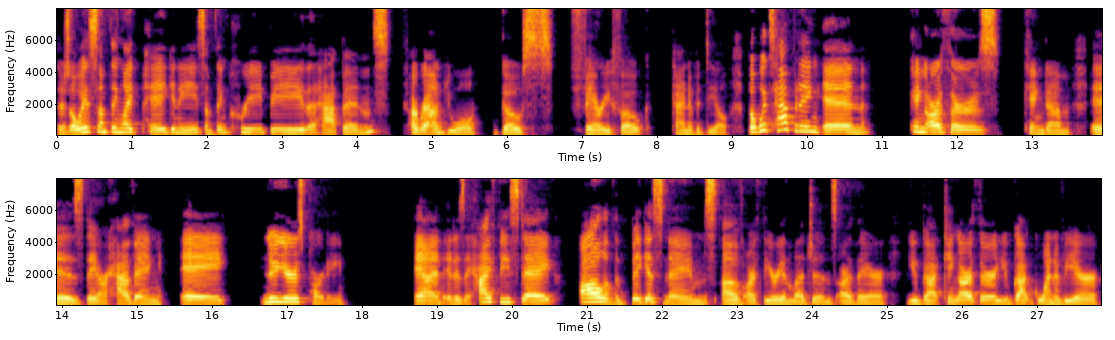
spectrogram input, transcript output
There's always something like pagany, something creepy that happens around Yule, ghosts, fairy folk, kind of a deal. But what's happening in King Arthur's kingdom is they are having a New Year's party. And it is a high feast day all of the biggest names of Arthurian legends are there. You've got King Arthur, you've got Guinevere,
